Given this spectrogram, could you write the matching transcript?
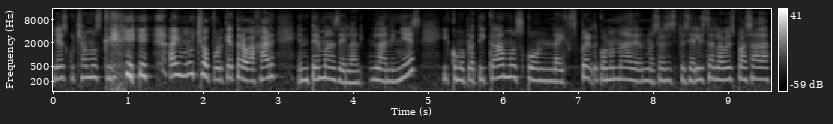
ya escuchamos que hay mucho por qué trabajar en temas de la, la niñez y como platicábamos con la experta, con una de nuestras especialistas la vez pasada,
